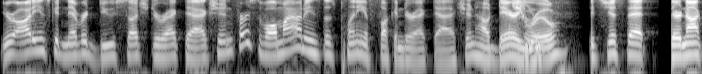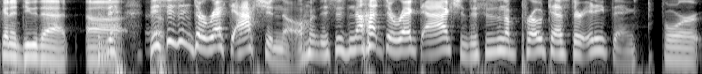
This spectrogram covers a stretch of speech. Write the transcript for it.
Your audience could never do such direct action. First of all, my audience does plenty of fucking direct action. How dare you? True. It's just that they're not going to do that. Uh, this isn't direct action though. This is not direct action. This isn't a protest or anything. for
